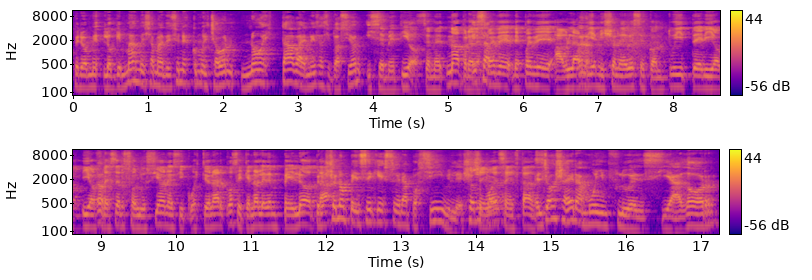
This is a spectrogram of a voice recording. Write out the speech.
pero me- lo que más me llama la atención es cómo el chabón no estaba en esa situación y se metió. Se No, pero Esa- después, de, después de hablar Bueno. 10 millones de veces con Twitter y, ofrecer soluciones y cuestionar cosas y que no le den pelota. Pero yo no pensé que eso era posible. Yo Llegó a esa instancia. El chabón ya era muy influenciador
